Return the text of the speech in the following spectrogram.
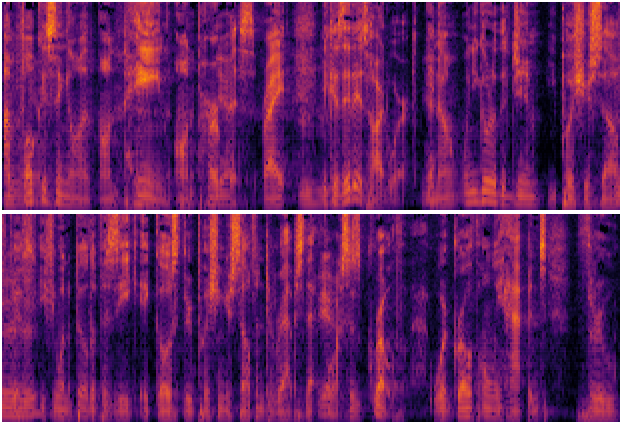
I'm Yeah. focusing on, on pain on purpose, right? Mm-hmm. Because it is hard work. You know, when you go to the gym, you push yourself because mm-hmm. if you want to build a physique, it goes through pushing yourself into reps that forces growth. Where growth only happens through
